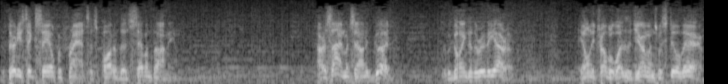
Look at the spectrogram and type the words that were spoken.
the 36 sailed for France as part of the 7th Army. Our assignment sounded good. We were going to the Riviera. The only trouble was the Germans were still there.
